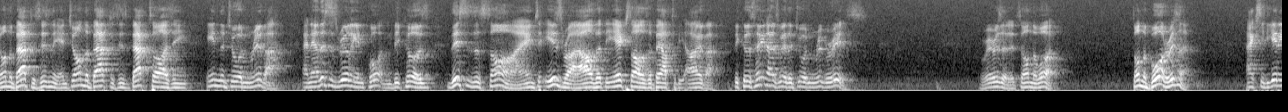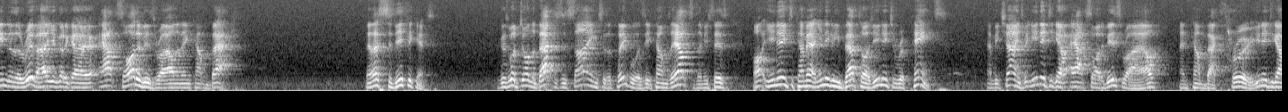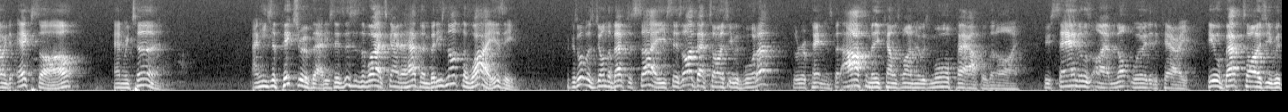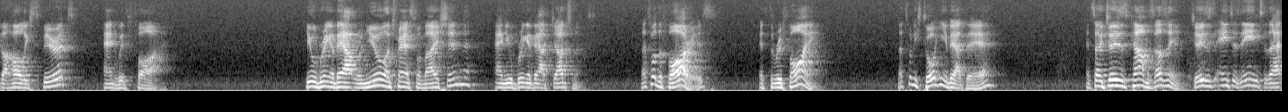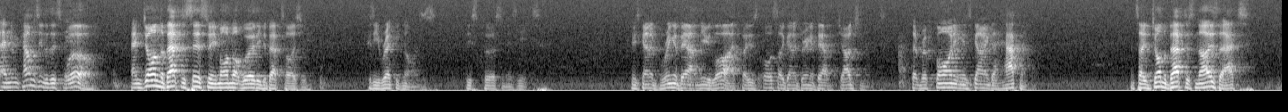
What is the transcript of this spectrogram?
John the Baptist, isn't he? And John the Baptist is baptizing in the Jordan River. And now this is really important because this is a sign to Israel that the exile is about to be over. Because who knows where the Jordan River is? Where is it? It's on the what? It's on the border, isn't it? Actually, to get into the river, you've got to go outside of Israel and then come back. Now that's significant. Because what John the Baptist is saying to the people as he comes out to them, he says, oh, You need to come out, you need to be baptized, you need to repent and be changed, but you need to go outside of Israel and come back through. You need to go into exile and return. And he's a picture of that. He says, This is the way it's going to happen, but he's not the way, is he? Because what was John the Baptist say? He says, I baptize you with water for repentance, but after me comes one who is more powerful than I, whose sandals I am not worthy to carry. He will baptize you with the Holy Spirit and with fire. He will bring about renewal and transformation, and he'll bring about judgment. That's what the fire is. It's the refining. That's what he's talking about there. And so Jesus comes, doesn't he? Jesus enters into that and comes into this world. And John the Baptist says to him, I'm not worthy to baptize you. Because he recognizes this person is it. He's going to bring about new life, but he's also going to bring about judgment. That refining is going to happen. And so John the Baptist knows that.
